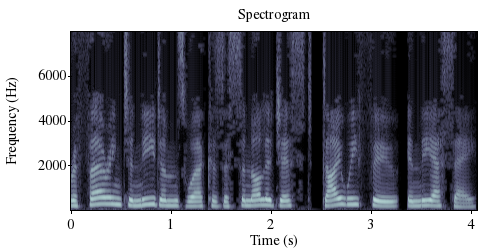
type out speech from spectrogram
Referring to Needham's work as a sinologist, Dai Hui Fu, in the essay,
